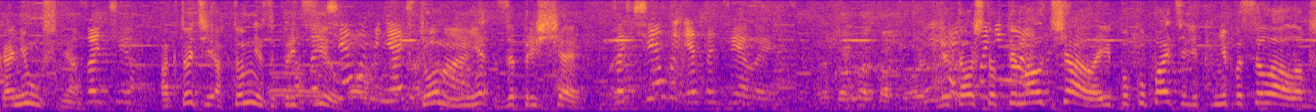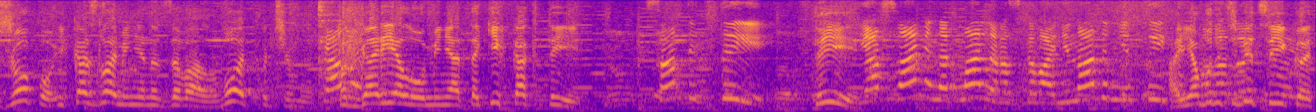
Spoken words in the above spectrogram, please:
Конюшня. Зачем? А кто, тебе, а кто мне запретил? зачем вы меня Кто снимаете? мне запрещает? Зачем вы это делаете? Для того, чтобы ты молчала и покупателей не посылала в жопу и козлами не называла. Вот почему. Подгорело у меня от таких, как ты. Сам ты ты. Ты. Я с вами нормально разговариваю, не надо мне тыкать. А я буду тебе человек. тыкать.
